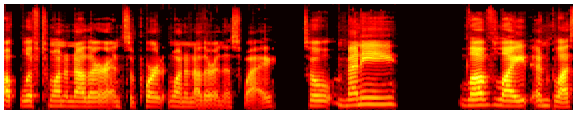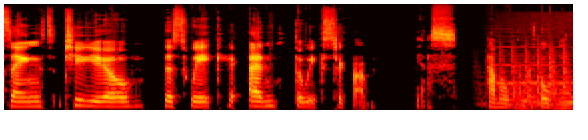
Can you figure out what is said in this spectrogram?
uplift one another and support one another in this way. So many love, light, and blessings to you this week and the weeks to come. Yes. Have a wonderful week.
